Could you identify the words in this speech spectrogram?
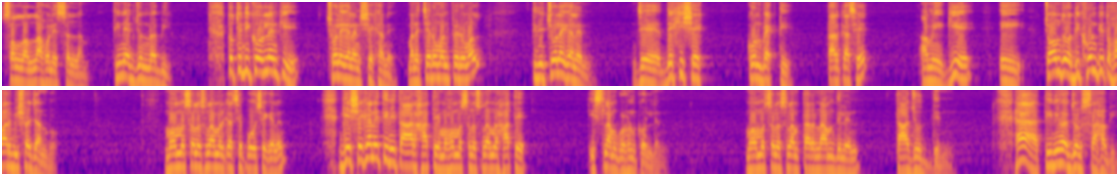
সাল্লাহ সাল্লাম। তিনি একজন নবী। তো তিনি করলেন কি? চলে গেলেন সেখানে। মানে চেরুমান পেরুমাল, তিনি চলে গেলেন যে, দেখি সে কোন ব্যক্তি তার কাছে আমি গিয়ে এই চন্দ্র দ্বিখণ্ডিত হওয়ার বিষয় জানব। মোহাম্মদ সাল্লাহ সাল্লামের কাছে পৌঁছে গেলেন। গিয়ে সেখানে তিনি তার হাতে, মোহাম্মদ সাল্লাহ সাল্লামের হাতে ইসলাম গ্রহণ করলেন। মোহাম্মদ সাল্লাহ সাল্লাম তার নাম দিলেন তাজউদ্দিন। হ্যাঁ তিনিও একজন সাহাবি।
